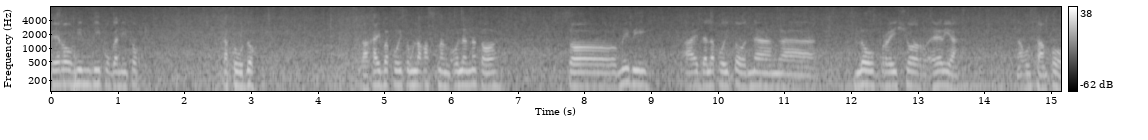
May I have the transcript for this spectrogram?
pero hindi po ganito katudo. Kakaiba po itong lakas ng ulan na to So maybe ay dala po ito ng ah, low pressure area na kung saan po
